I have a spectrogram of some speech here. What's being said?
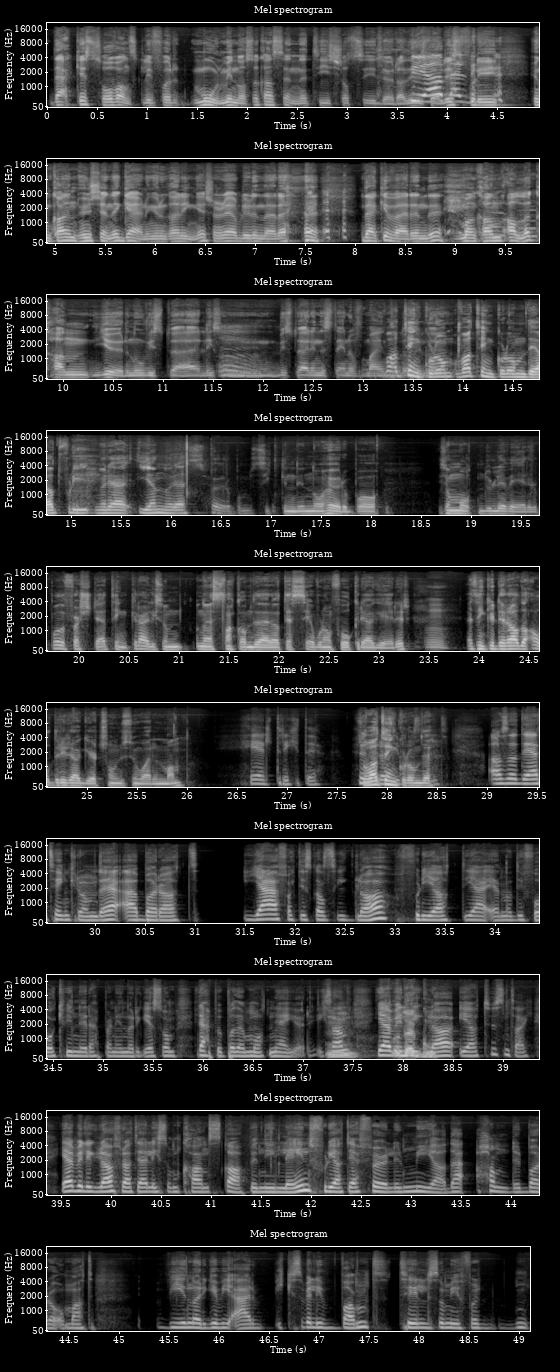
det er ikke så vanskelig, for moren min også kan sende ti shots i døra di. Ja, lyst, fordi hun, kan, hun kjenner gærninger hun kan ringe. skjønner du? Jeg blir den der, Det er ikke verre enn det. Man kan, alle kan gjøre noe hvis du er liksom, Mm. hvis du er in the state of mind. Hva tenker, du om, hva tenker du om det at fordi når jeg, igjen, når jeg hører på musikken din og hører på liksom, måten du leverer det på, det første jeg tenker er liksom, Når jeg snakka om det der at jeg ser hvordan folk reagerer Jeg tenker Dere hadde aldri reagert sånn hvis hun var en mann. Helt riktig. Så hva tenker du om det? Altså, det jeg tenker om det, er bare at jeg er faktisk ganske glad fordi at jeg er en av de få kvinnelige rapperne i Norge som rapper på den måten jeg gjør. ikke sant? Jeg er Mm. Jeg er veldig er glad Ja, tusen takk. Jeg er veldig glad for at jeg liksom kan skape en ny lane, fordi at jeg føler mye av det handler bare om at vi i Norge vi er ikke så veldig vant til så mye, for,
